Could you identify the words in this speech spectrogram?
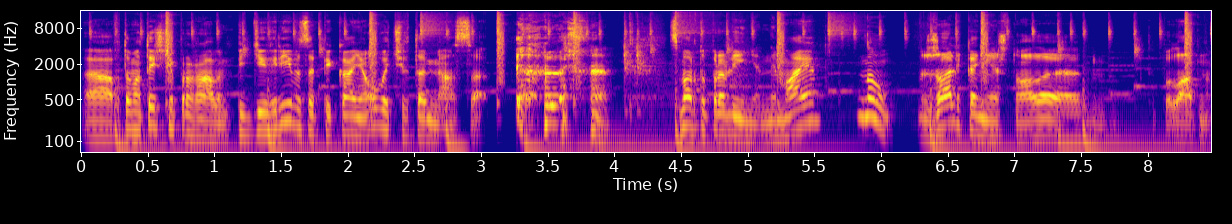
Автоматичні програми, підігрів, запікання овочів та м'яса. Смарт-управління немає. Ну, жаль, звісно, але типу, ладно.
